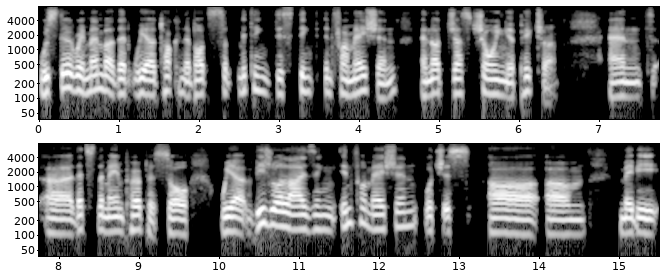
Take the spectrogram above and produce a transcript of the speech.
we still remember that we are talking about submitting distinct information and not just showing a picture. And uh, that's the main purpose. So we are visualizing information which is uh, um, maybe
